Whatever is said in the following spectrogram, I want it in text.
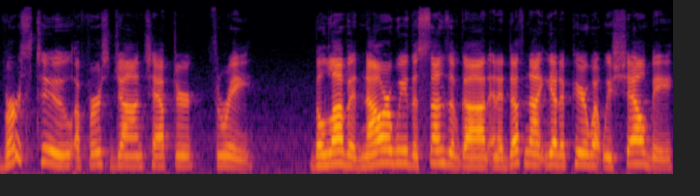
Verse 2 of 1 John chapter 3. Beloved, now are we the sons of God, and it doth not yet appear what we shall be,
